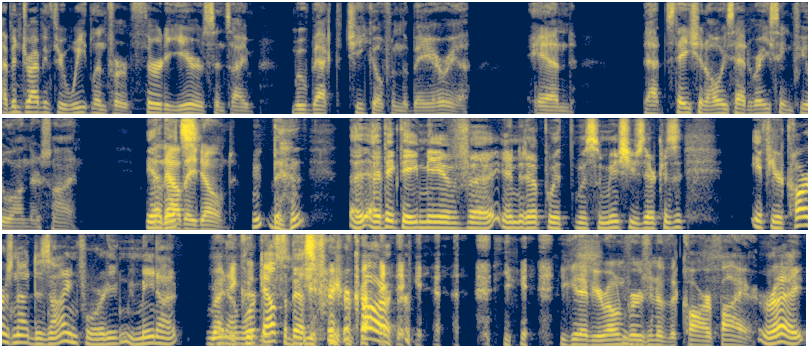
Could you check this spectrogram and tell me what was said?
I've been driving through Wheatland for 30 years since I moved back to Chico from the Bay Area, and that station always had racing fuel on their sign. Yeah, now they don't. I, I think they may have uh, ended up with, with some issues there because if your car is not designed for it, it may not may Right, it not work out the best for your car. Right. you, you could have your own version of the car fire, Right.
